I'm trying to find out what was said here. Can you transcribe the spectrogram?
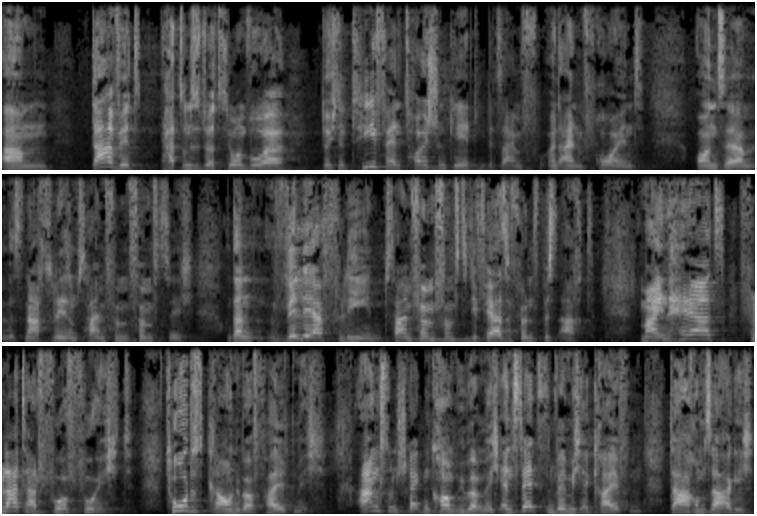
Ähm, David hat so eine Situation, wo er durch eine tiefe Enttäuschung geht mit, seinem, mit einem Freund. Und ähm, ist nachzulesen, Psalm 55. Und dann will er fliehen. Psalm 55, die Verse 5 bis 8. Mein Herz flattert vor Furcht. Todesgrauen überfallt mich. Angst und Schrecken kommen über mich, Entsetzen will mich ergreifen. Darum sage ich,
